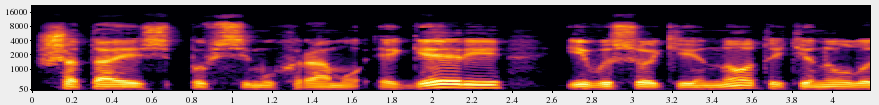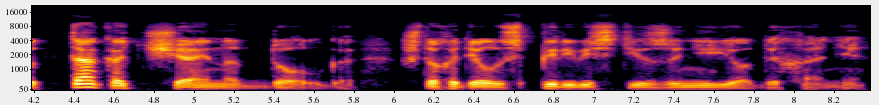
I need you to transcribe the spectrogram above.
шатаясь по всему храму Эгерии, и высокие ноты тянула так отчаянно долго, что хотелось перевести за нее дыхание.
